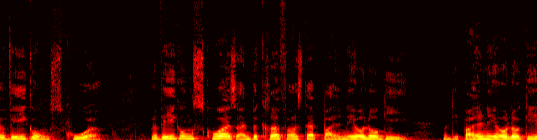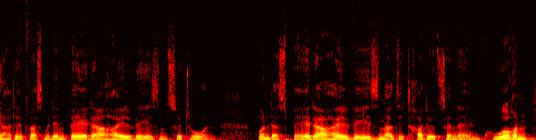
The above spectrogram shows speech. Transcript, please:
Bewegungskur. Bewegungskur ist ein Begriff aus der Balneologie. Und die Balneologie hat etwas mit dem Bäderheilwesen zu tun. Und das Bäderheilwesen, also die traditionellen Kuren,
